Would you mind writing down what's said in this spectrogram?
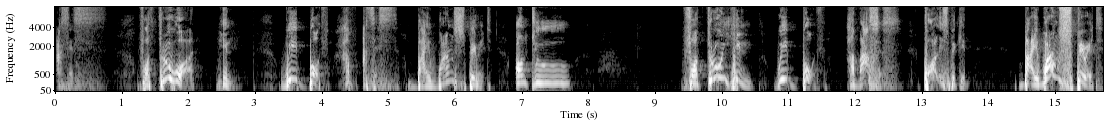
access. For through what? Him. We both have access by one spirit unto for through him we both have access. Paul is speaking by one spirit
